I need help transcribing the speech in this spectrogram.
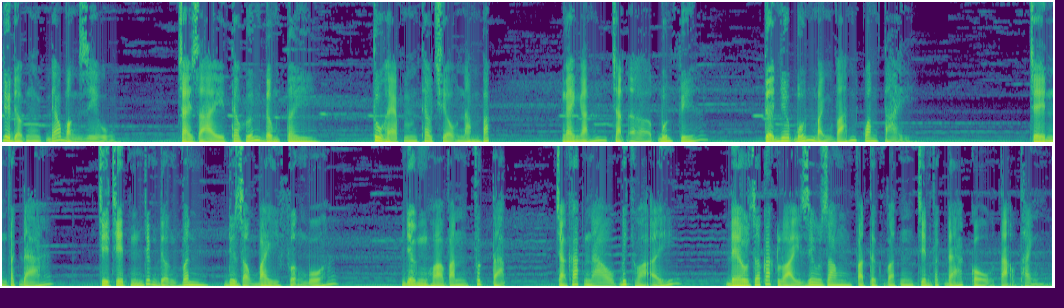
như được đẽo bằng diều, trải dài theo hướng đông tây, thu hẹp theo chiều nam bắc, ngay ngắn chặn ở bốn phía tựa như bốn mảnh ván quan tài. Trên vách đá chỉ chịt những đường vân như dòng bay phượng múa. Nhưng hòa văn phức tạp, chẳng khác nào bích họa ấy đều do các loại rêu rong và thực vật trên vách đá cổ tạo thành.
